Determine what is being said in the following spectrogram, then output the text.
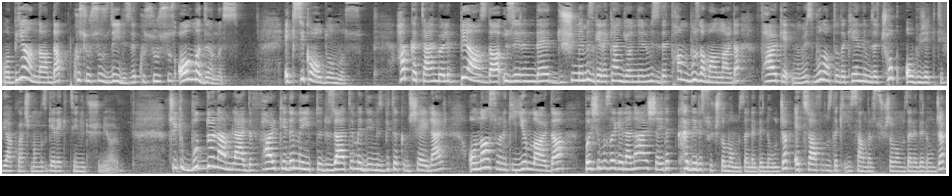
Ama bir yandan da kusursuz değiliz ve kusursuz olmadığımız, eksik olduğumuz, hakikaten böyle biraz daha üzerinde düşünmemiz gereken yönlerimizi de tam bu zamanlarda fark etmemiz, bu noktada kendimize çok objektif yaklaşmamız gerektiğini düşünüyorum. Çünkü bu dönemlerde fark edemeyip de düzeltemediğimiz bir takım şeyler ondan sonraki yıllarda başımıza gelen her şeyde kaderi suçlamamıza neden olacak. Etrafımızdaki insanları suçlamamıza neden olacak.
